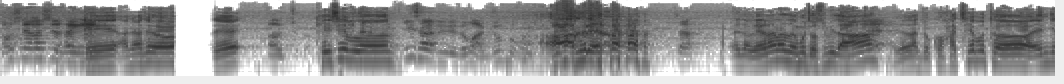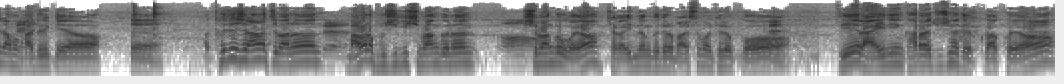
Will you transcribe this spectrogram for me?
바로 시작하시죠 사장님. 네, 안녕하세요. 네, 아, 저- K7. 인사하는데 너무 안 좋은 거 보이죠? 아, 그래요? 자, 일단 외관은 너무 좋습니다. 네. 외관 좋고 하체부터 엔진 한번 네. 봐드릴게요. 네. 어, 터지진 않았지만은 네. 마우라 부식이 심한 거는 어, 심한 거고요. 제가 있는 그대로 말씀을 드렸고 네. 뒤에 라이닝 갈아주셔야 될 것 같고요.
